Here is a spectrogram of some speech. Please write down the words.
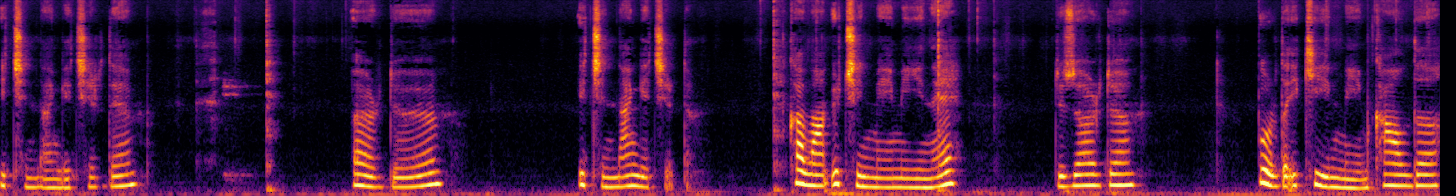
İçinden geçirdim. Ördüm. içinden geçirdim. Kalan 3 ilmeğimi yine düz ördüm. Burada 2 ilmeğim kaldı.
